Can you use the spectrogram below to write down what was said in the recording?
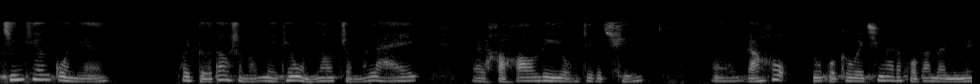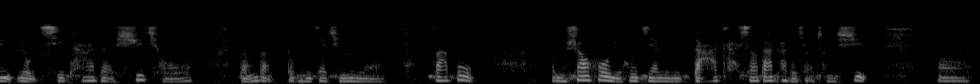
今天过年会得到什么，每天我们要怎么来，呃，好好利用这个群，嗯，然后如果各位亲爱的伙伴们，你们有其他的需求等等，都可以在群里面发布。我们稍后也会建立打卡小打卡的小程序。啊，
